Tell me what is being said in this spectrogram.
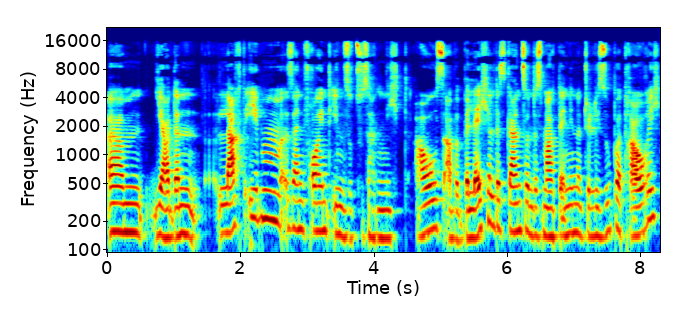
Ähm, ja, dann lacht eben sein Freund ihn sozusagen nicht aus, aber belächelt das Ganze und das macht Danny natürlich super traurig.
